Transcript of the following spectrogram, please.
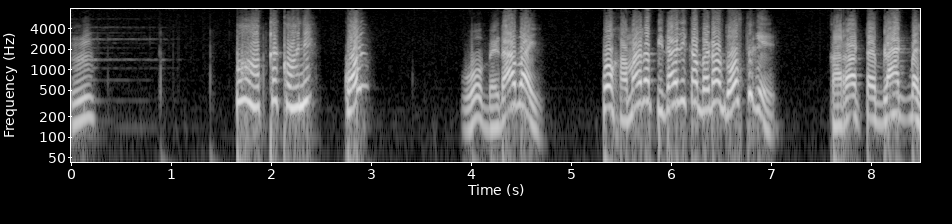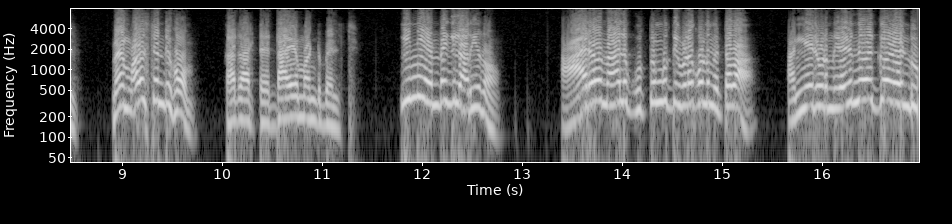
Hmm? आपका कौन है कौन वो बेड़ा भाई वो हमारा पिताजी का बड़ा दोस्त के karate black belt ma'am assistant home karate diamond belt ഇനി എന്തെങ്കിലും അറിയണോ ആരോ നാല് കുത്തും കുത്തി ഇവിടെ കൊണ്ട് നിട്ടതാ അങ്ങേര് ഇവിടെ നിന്ന് എഴുന്നേൽക്കുക വേണ്ടു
